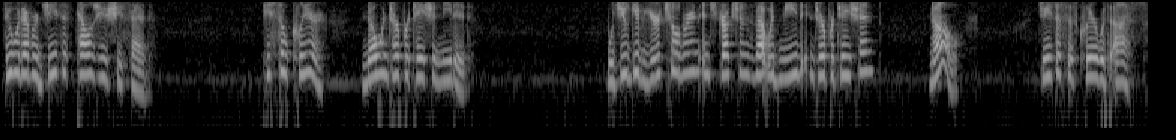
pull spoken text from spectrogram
Do whatever Jesus tells you, she said. He's so clear. No interpretation needed. Would you give your children instructions that would need interpretation? No. Jesus is clear with us.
